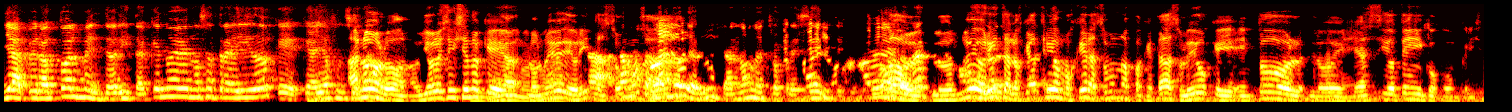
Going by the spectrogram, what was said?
Ya, pero actualmente, ahorita, ¿qué nueve nos ha traído que, que haya Ah, funcionado? no, no, no, yo le estoy diciendo que los. 9 de ahorita Ah, son. estamos hablando de ahorita, ¿no? Nuestro presente. No, los nueve ahorita, los que ha traído Mosquera son unos paquetazos. Le digo que en todo lo de que ha sido técnico con, Cris-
